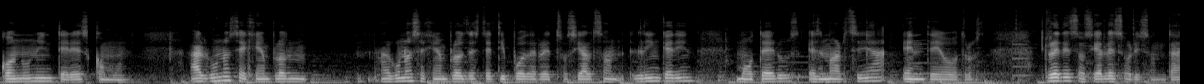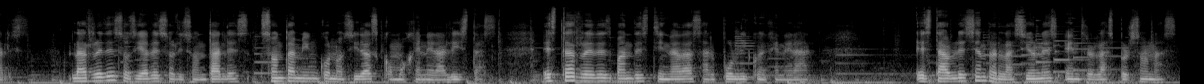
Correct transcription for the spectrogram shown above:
con un interés común. Algunos ejemplos, algunos ejemplos de este tipo de red social son LinkedIn, Moterus, Smartsia, entre otros. Redes sociales horizontales. Las redes sociales horizontales son también conocidas como generalistas. Estas redes van destinadas al público en general. Establecen relaciones entre las personas.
